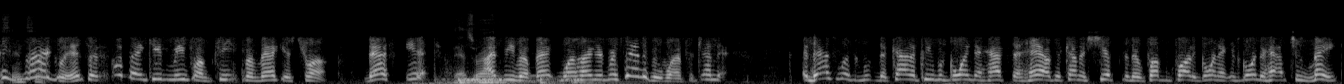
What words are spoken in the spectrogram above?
Exactly. It's a one thing keeping me from keeping Vivek is Trump. That's it. That's right. I'd be Vivek 100 percent if it wasn't for. That's what the kind of people going to have to have the kind of shift that the Republican Party going to, is going to have to make.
